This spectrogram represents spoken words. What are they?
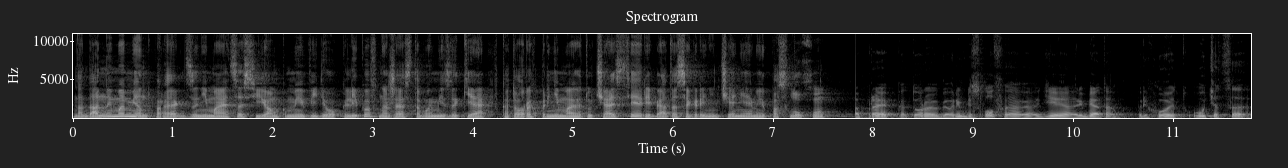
На данный момент проект занимается съемками видеоклипов на жестовом языке, в которых принимают участие ребята с ограничениями по слуху. Проект, который «Говорим без слов», э, где ребята приходят, учатся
